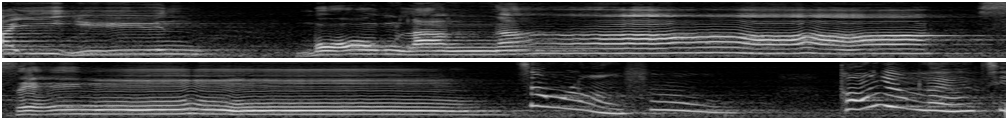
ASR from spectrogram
生為願望能啊成。周郎夫，倘若兩者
